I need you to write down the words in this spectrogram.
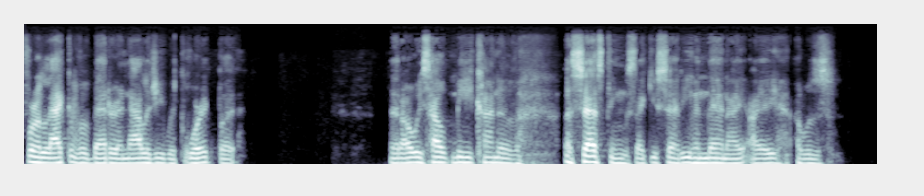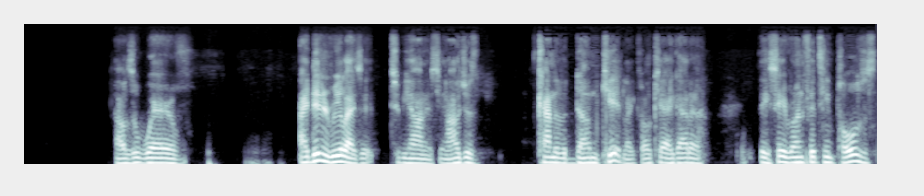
for a lack of a better analogy with work, but that always helped me kind of assess things. Like you said, even then, I I, I was I was aware of. I didn't realize it to be honest. You know, I was just kind of a dumb kid. Like, okay, I gotta. They say run 15 poles.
